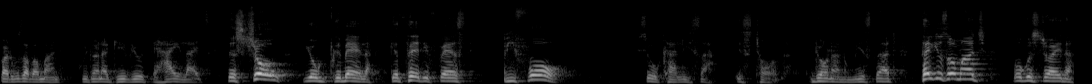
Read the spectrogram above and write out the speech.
but kuzawuba mandi we're gonna give you the highlights the show yokugqibela nge-31st before siyokhalisa isithonga you don't want to miss that thank you so much ngokusijoyina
